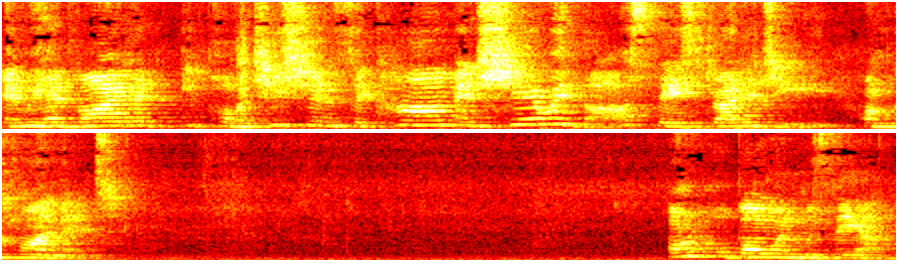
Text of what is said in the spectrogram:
and we invited politicians to come and share with us their strategy on climate. Honourable Bowen was there,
